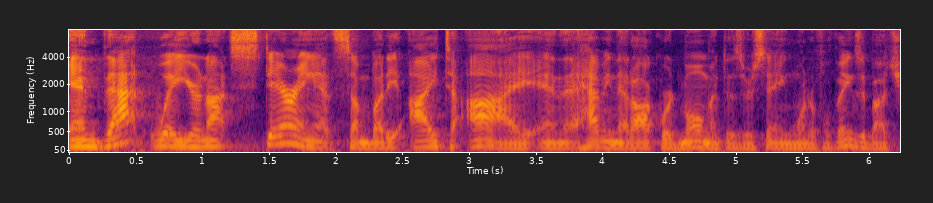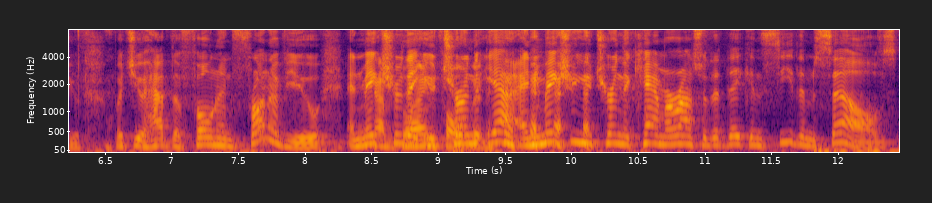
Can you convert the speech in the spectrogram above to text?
And that way, you're not staring at somebody eye to eye and having that awkward moment as they're saying wonderful things about you. But you have the phone in front of you, and make I'm sure that you turn the yeah, and you make sure you turn the camera around so that they can see themselves,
